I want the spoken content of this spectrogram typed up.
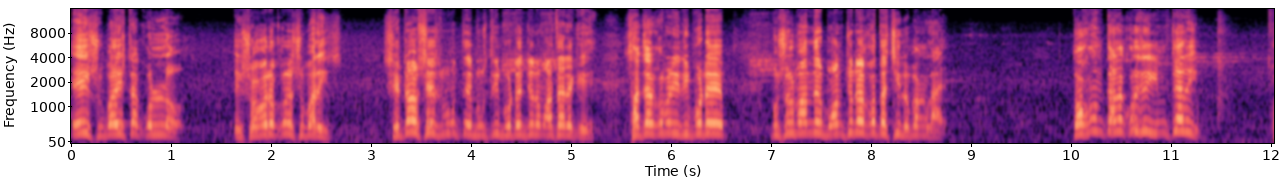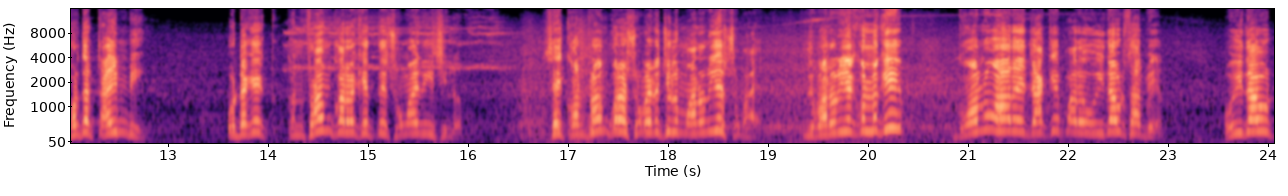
এই সুপারিশটা করল, এই সংরক্ষণের সুপারিশ, সেটাও শেষ মুহূর্তে মুসলিম ভোটের জন্য মাথায় রেখে সাচার কমিটি রিপোর্টে মুসলমানদের বঞ্চনার কথা ছিল বাংলায়। তখন তারা করেছে interim for the time being ওটাকে কনফার্ম করার ক্ষেত্রে সময় নিয়েছিল। সেই কনফার্ম করার সময়টা ছিল মাননীয় সময়। কিন্তু মাননীয় করল কি? গণহারে যাকে পারে উইদাউট সার্ভে উইদাউট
